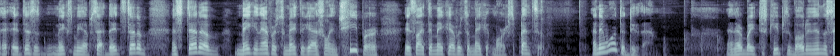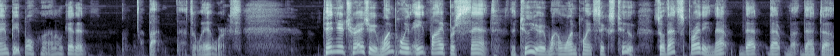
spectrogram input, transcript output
it, it, just makes me upset. They instead of instead of making efforts to make the gasoline cheaper, it's like they make efforts to make it more expensive, and they want to do that. And everybody just keeps voting in the same people. I don't get it, but that's the way it works. 10 year treasury 1.85% the 2 year 1.62 so that's spreading that that that that uh,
